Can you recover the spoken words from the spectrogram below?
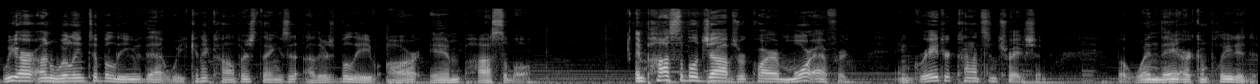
we are unwilling to believe that we can accomplish things that others believe are impossible. Impossible jobs require more effort and greater concentration, but when they are completed,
